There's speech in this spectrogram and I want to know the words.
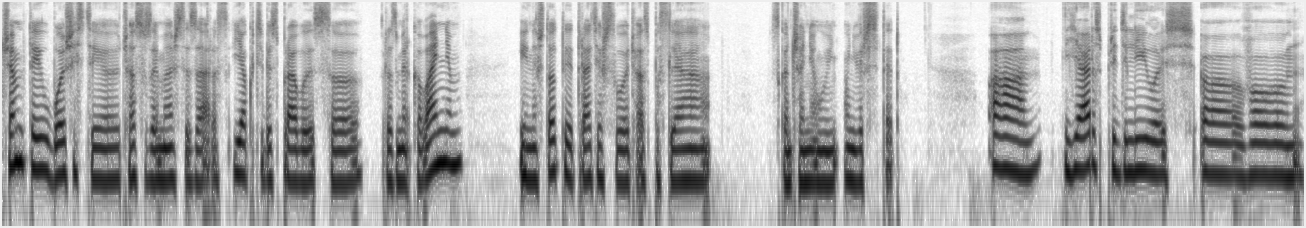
чым ты ў большасці часу займаешься зараз як у тебе справы з размеркаваннем і на што ты траціш свой час пасля сканчэння універсітэту а, я распределилась а, в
